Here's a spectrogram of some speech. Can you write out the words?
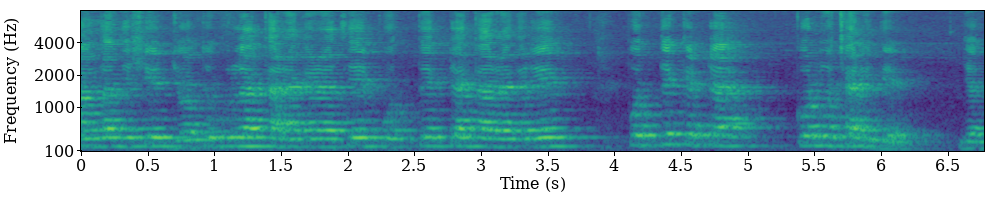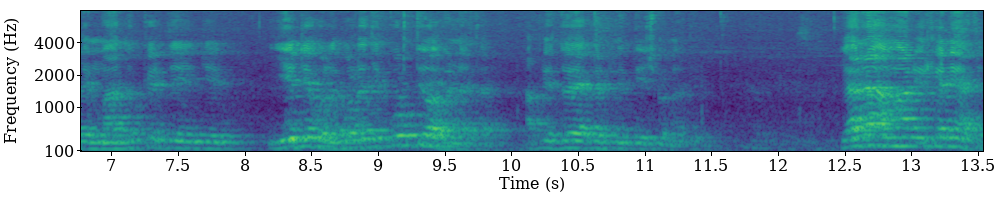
বাংলাদেশের যতগুলা কারাগার আছে, প্রত্যেকটা কারাগারে প্রত্যেকটা কর্মচারীদের যাতে মাদকের যে ইয়েটা বলে বলে যে করতে হবে না স্যার, আপনি দয়া করে নির্দেশনা দিন যারা আমার এখানে আছে,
